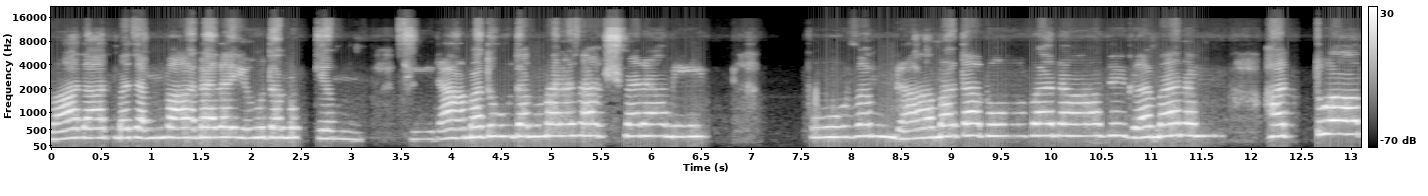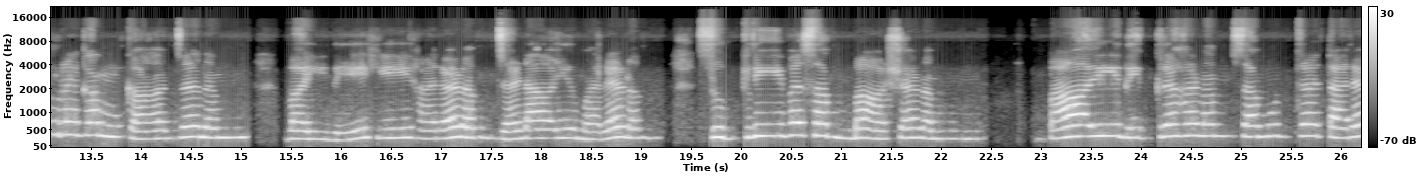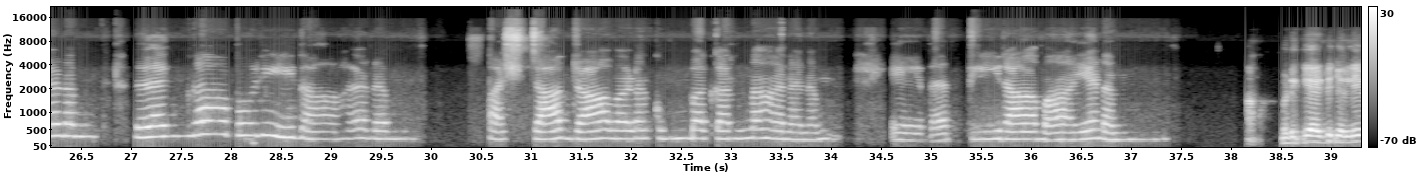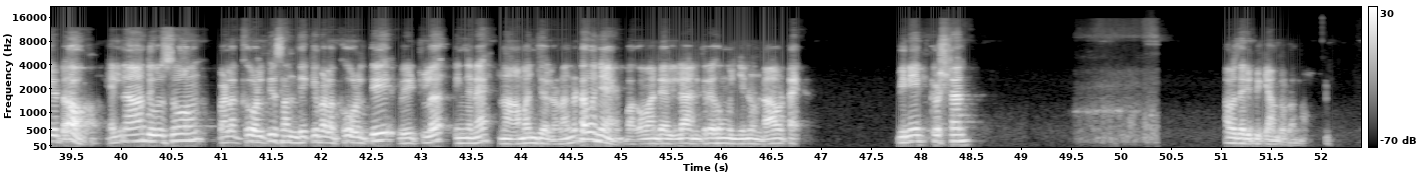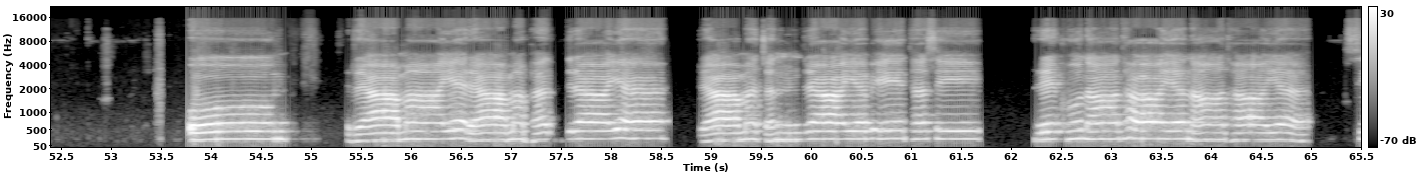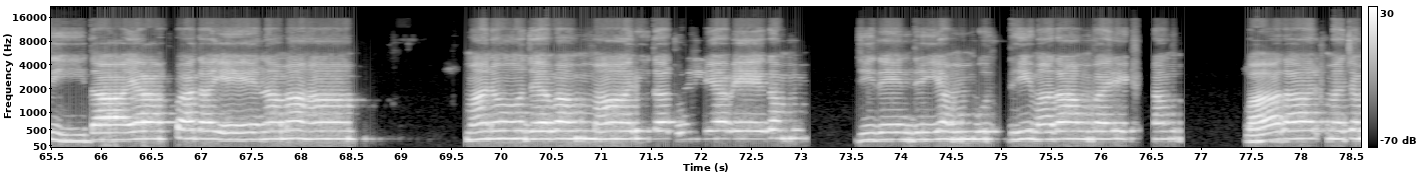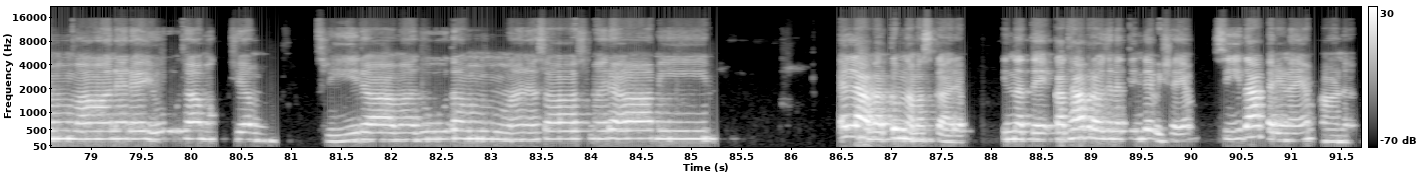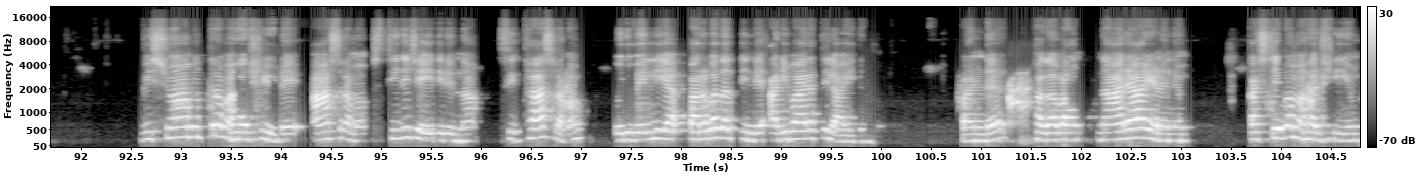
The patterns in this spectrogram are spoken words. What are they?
വാദാത്മജം വാനരയൂതമുഖ്യം ശ്രീരാമദൂതം മനസാക്ഷ്മരാമി പൂർവം രാമതപോവനാദിഗമനം ഹത്വാ മൃഗം കാഞ്ചനം വൈദേഹി ഹരണം ജടായു മരണം സുഗ്രീവ സംഭാഷണം. പാരിനിഗ്രഹണം സമുദ്രതരണം ലങ്കാപുരീദാഹനം. പശ്ചാദ്രാവണ കുംഭകർണാനനം ഏതത്തി രാമായണം മിടുക്കിയായിട്ട് ചൊല്ലി കേട്ടോ. എല്ലാ ദിവസവും വിളക്ക് കൊളുത്തി സന്ധ്യക്ക് വിളക്ക് കൊളുത്തി വീട്ടിൽ ഇങ്ങനെ നാമം ചൊല്ലണം കേട്ടോ കുഞ്ഞെ. ഭഗവാന്റെ എല്ലാ അനുഗ്രഹവും കുഞ്ഞിനും ഉണ്ടാവട്ടെ. വിനീത് കൃഷ്ണൻ അവതരിപ്പിക്കാൻ തുടങ്ങും. ഓം രാമായ രാമഭദ്രായ രാമചന്ദ്രായ വേധസേ. രഘുനാഥായ നാഥായ സീതായ പദയേ നമഃ. മനോജവം മാരുതതുല്യവേഗം ജിതേന്ദ്രിയം ബുദ്ധിമതാം വരിഷ്ഠം. വാദാത്മജം വാനരയൂഥമുഖ്യം. ശ്രീരാമദൂതം മനസാ സ്മരാമി. എല്ലാവർക്കും നമസ്കാരം. ഇന്നത്തെ കഥാപ്രവചനത്തിന്റെ വിഷയം സീതാപരിണയം ആണ്. വിശ്വാമിത്ര മഹർഷിയുടെ ആശ്രമം സ്ഥിതി ചെയ്തിരുന്ന സിദ്ധാശ്രമം ഒരു വലിയ പർവതത്തിന്റെ അടിവാരത്തിലായിരുന്നു. പണ്ട് ഭഗവാൻ നാരായണനും കശ്യപ മഹർഷിയും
